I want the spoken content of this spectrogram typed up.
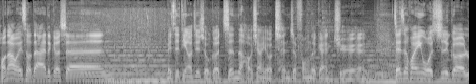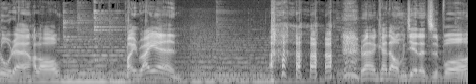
黄大炜所带来的歌声。每次听到这首歌，真的好像有乘着风的感觉。再次欢迎，我是个路人，Hello，欢迎 Ryan。Ryan 看到我们今天的直播，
